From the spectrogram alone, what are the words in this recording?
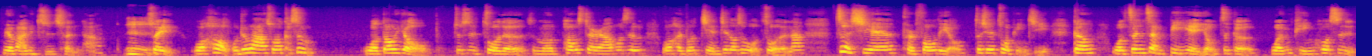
没有办法去支撑它，嗯，所以我后我就问他说，可是我都有。就是做的什么 poster 啊，或是我很多简介都是我做的。那这些 portfolio 这些作品集，跟我真正毕业有这个文凭，或是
